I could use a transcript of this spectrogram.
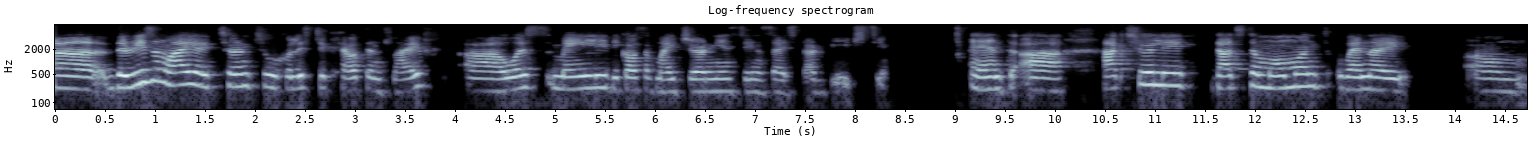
uh, the reason why I turned to holistic health and life uh, was mainly because of my journey since I started BHC. and uh, actually that's the moment when i um,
